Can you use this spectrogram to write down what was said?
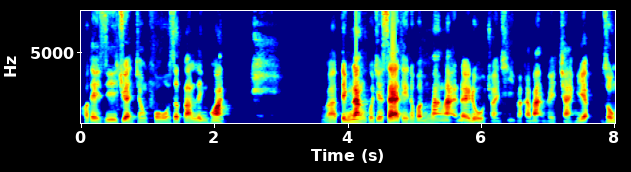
có thể di chuyển trong phố rất là linh hoạt. Và tính năng của chiếc xe thì nó vẫn mang lại đầy đủ cho anh chị và các bạn về trải nghiệm dùng.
